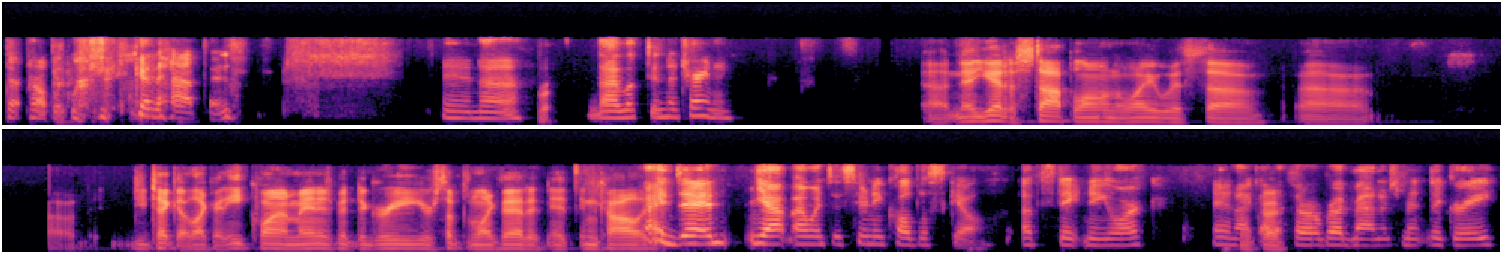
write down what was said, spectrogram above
that probably wasn't going to happen. And uh, I looked into training. Uh, now, you had to stop along the way with. Uh, uh, uh, do you take a, like an equine management degree or something like that at, at, in college? I did. Yep. I went to SUNY Cobleskill, upstate New York, and I got a thoroughbred management degree.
